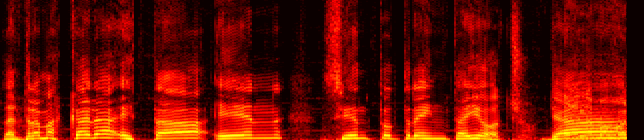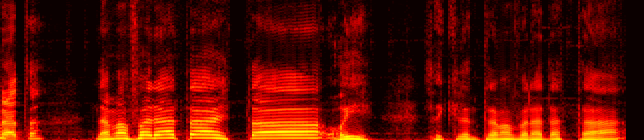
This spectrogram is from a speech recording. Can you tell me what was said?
La entrada más cara está en 138. ¿Y Ya la más barata? La más barata está. Oye, ¿sabes que la entrada más barata está.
